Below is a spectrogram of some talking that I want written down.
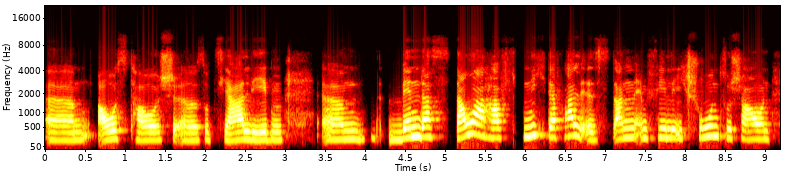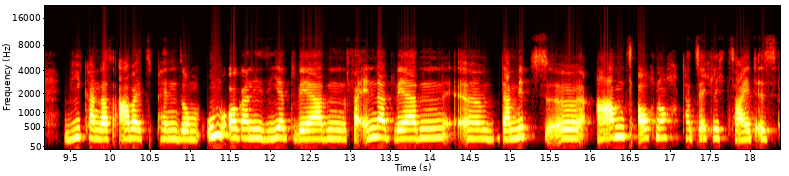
ähm, Austausch, äh, Sozialleben. Ähm, wenn das dauerhaft nicht der Fall ist, dann empfehle ich schon zu schauen, wie kann das Arbeitspensum umorganisiert werden, verändert werden, äh, damit äh, abends auch noch tatsächlich Zeit ist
